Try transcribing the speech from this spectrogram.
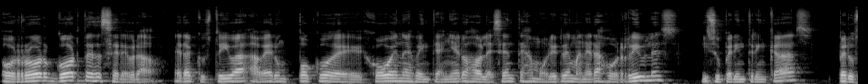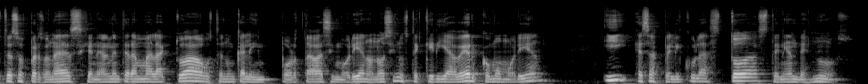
horror gore cerebrado. Era que usted iba a ver un poco de jóvenes, veinteañeros, adolescentes a morir de maneras horribles y súper intrincadas. Pero usted, esos personajes generalmente eran mal actuados, usted nunca le importaba si morían o no, sino usted quería ver cómo morían. Y esas películas todas tenían desnudos.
